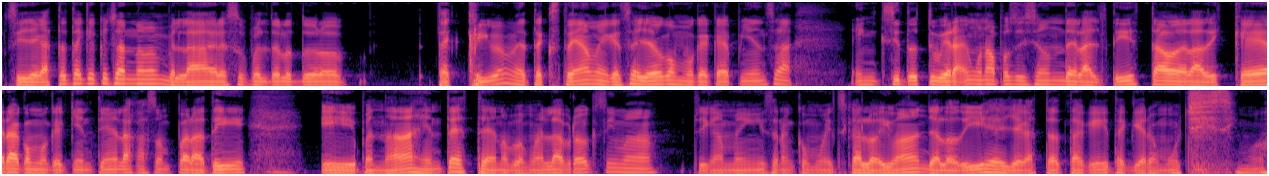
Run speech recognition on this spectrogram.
si llegaste hasta aquí escuchándome, en verdad eres súper de los duros. Te escríbeme, textéame, qué sé yo, como que qué piensa si tú estuvieras en una posición del artista o de la disquera, como que quién tiene la razón para ti. Y pues nada, gente, este, nos vemos en la próxima. Síganme en Instagram como It's Carlos Iván, ya lo dije, llegaste hasta aquí, te quiero muchísimo.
